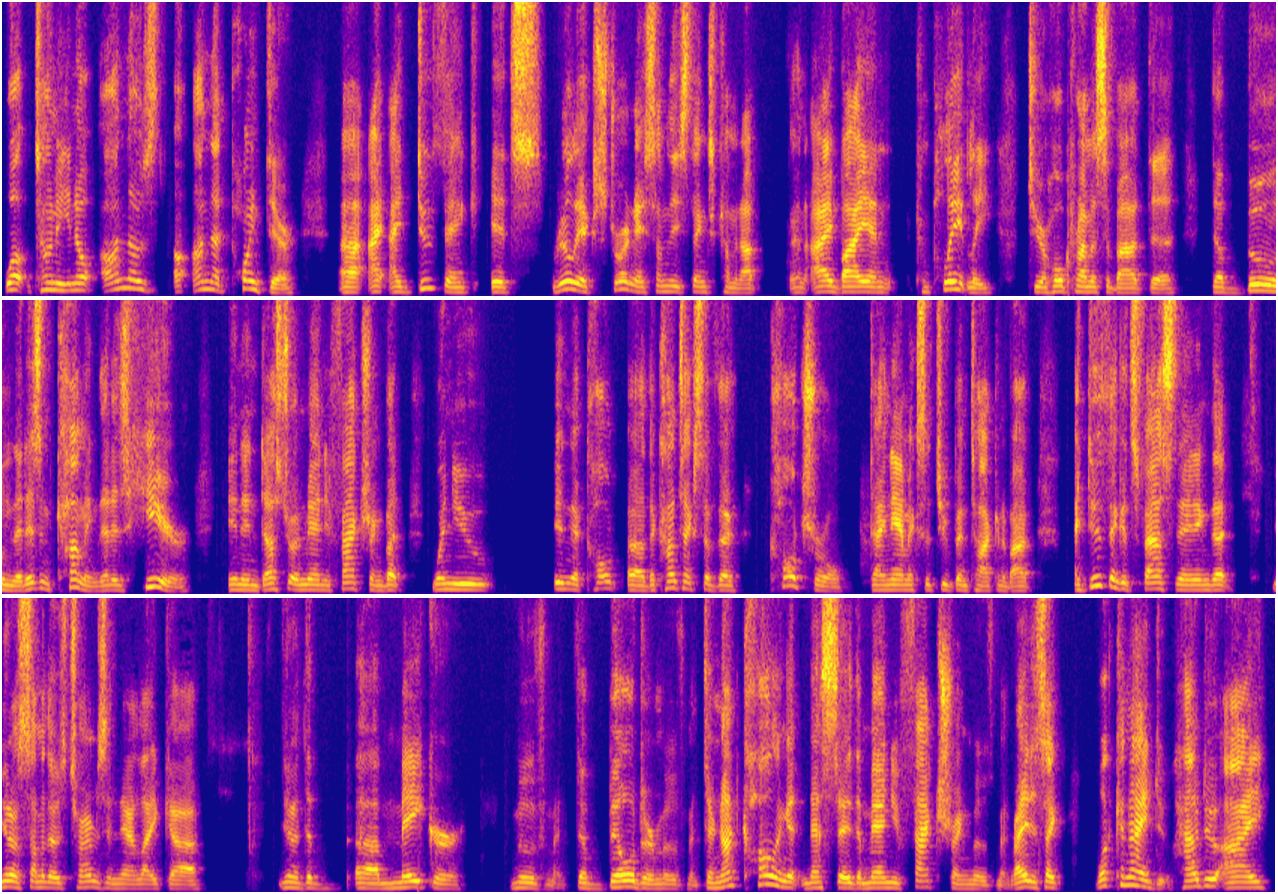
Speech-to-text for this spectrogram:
Well, Tony, you know, on those on that point there, uh, I, I do think it's really extraordinary. Some of these things coming up, and I buy in completely to your whole premise about the the boom that isn't coming, that is here in industrial and manufacturing. But when you, in the cult, uh, the context of the cultural dynamics that you've been talking about, I do think it's fascinating that you know some of those terms in there, like uh, you know the uh, maker movement, the builder movement. They're not calling it necessarily the manufacturing movement, right? It's like, what can I do? How do I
